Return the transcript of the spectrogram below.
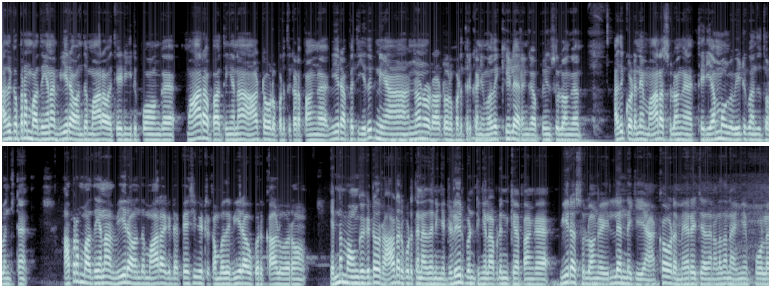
அதுக்கப்புறம் பார்த்தீங்கன்னா வீரா வந்து மாறாவை தேடிக்கிட்டு போவாங்க. மாறா பார்த்தீங்கன்னா ஆட்டோவில் படுத்து கிடப்பாங்க. வீரா பற்றி எதுக்கு நீ அண்ணனோட ஆட்டோவில் படுத்துருக்க? நீ முதல் கீழே இறங்க அப்படின்னு சொல்லுவாங்க. அதுக்கு உடனே மாறா சொல்லுவாங்க தெரியாமல் உங்கள் வீட்டுக்கு வந்து தொலைஞ்சிட்டேன். அப்புறம் பார்த்தீங்கன்னா வீரா வந்து மாறா கிட்ட பேசிக்கிட்டு இருக்கும்போது வீராவுக்கு ஒரு கால் வரும். என்னம்மா உங்ககிட்ட ஒரு ஆர்டர் கொடுத்தேன் அதை நீங்கள் டெலிவரி பண்ணிட்டீங்களா அப்படின்னு கேட்பாங்க. வீரா சொல்லுவாங்க இல்லை இன்றைக்கி என் அக்காவோட மேரேஜ் அதனால தான் நான் எங்கேயும் போகல.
